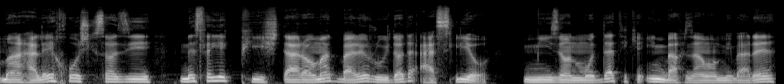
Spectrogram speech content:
مرحله خشکسازی مثل یک پیش درآمد برای رویداد اصلی و میزان مدتی که این بخش زمان می‌بره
